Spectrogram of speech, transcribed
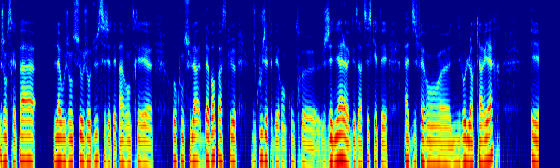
j'en serais pas là où j'en suis aujourd'hui si j'étais pas rentré euh, au consulat. D'abord parce que du coup j'ai fait des rencontres euh, géniales avec des artistes qui étaient à différents euh, niveaux de leur carrière. Et,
